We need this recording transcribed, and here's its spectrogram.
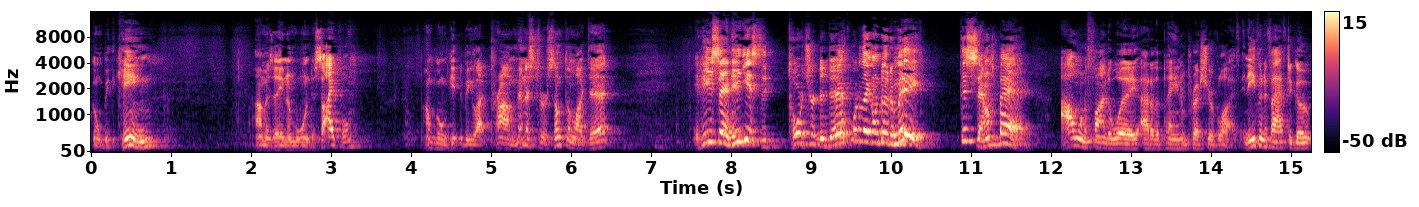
going to be the king. I'm his A number one disciple. I'm going to get to be like prime minister or something like that. If he's saying he gets tortured to death, what are they going to do to me? This sounds bad. I want to find a way out of the pain and pressure of life. And even if I have to go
